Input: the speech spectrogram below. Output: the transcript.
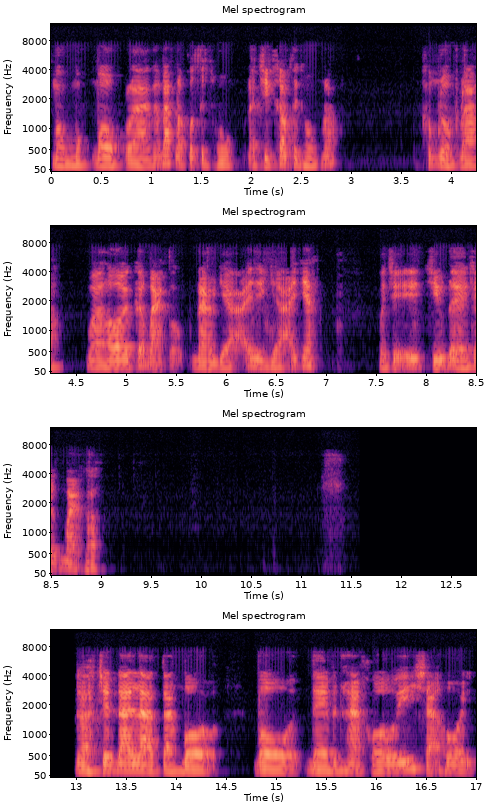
một một một là nó bắt đầu có tình huống, là chỉ không tình huống đó. Không được đâu. Và thôi, các bạn nào giải thì giải nha mà chỉ chiếu đề cho các bạn thôi. Rồi, trên đây là toàn bộ bộ đề minh họa khối xã hội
